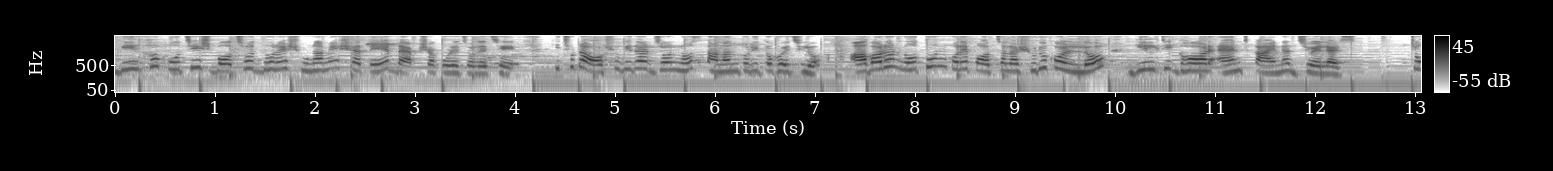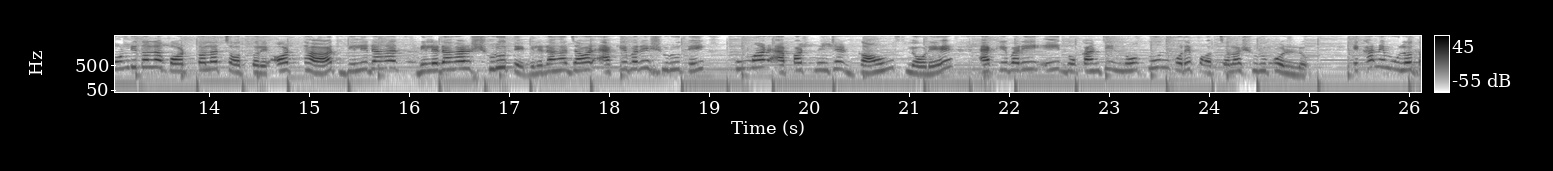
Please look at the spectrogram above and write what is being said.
দীর্ঘ পঁচিশ বছর ধরে সুনামের সাথে ব্যবসা করে চলেছে। কিছুটা অসুবিধার জন্য স্থানান্তরিত হয়েছিল। আবারও নতুন করে পথ চলা শুরু করল গিলটি ঘর অ্যান্ড কায়নাথ জুয়েলার্স। চণ্ডীতলা বটতলা চত্বরে, অর্থাৎ বেলেডাঙ্গা, বেলেডাঙ্গার শুরুতে, বেলেডাঙ্গা যাওয়ার একেবারে শুরুতেই কুমার অ্যাপার্টমেন্টের গ্রাউন্ড ফ্লোরে একেবারে এই দোকানটি নতুন করে পথ চলা শুরু করল। এখানে মূলত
